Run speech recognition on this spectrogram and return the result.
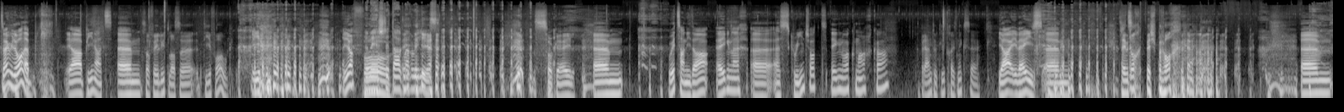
2 Millionen? Ja, Peanuts. Ähm, So viele Leute hören diese Folge. ja. ja, voll. Am ersten Tag nach Release. So geil. Ähm, und jetzt habe ich da eigentlich äh, einen Screenshot irgendwo gemacht. gehabt. Aber Endo, die Leute können es nicht sehen. Ja, ich weiss. Ähm, Das haben wir doch besprochen. ähm,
